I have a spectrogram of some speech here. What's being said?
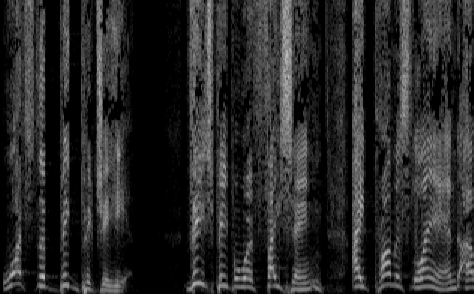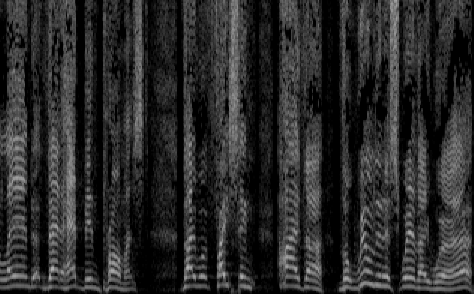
what's the big picture here? These people were facing a promised land, a land that had been promised. They were facing either the wilderness where they were,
